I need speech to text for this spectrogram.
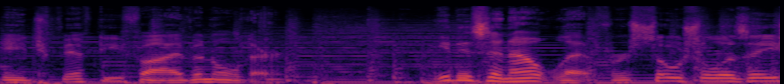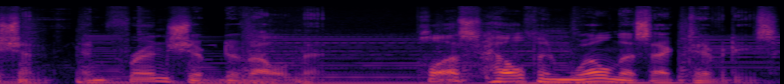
age 55 and older it is an outlet for socialization and friendship development, plus health and wellness activities.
